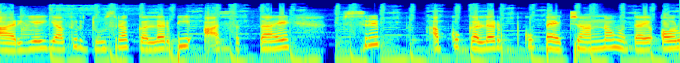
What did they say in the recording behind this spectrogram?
आ रही है या फिर दूसरा कलर भी आ सकता है। सिर्फ़ आपको कलर को पहचानना होता है और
